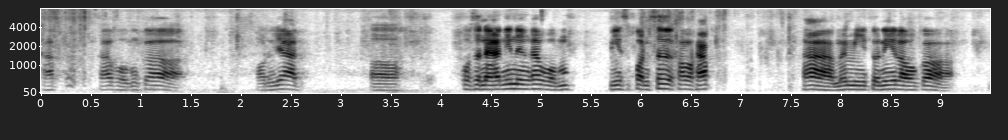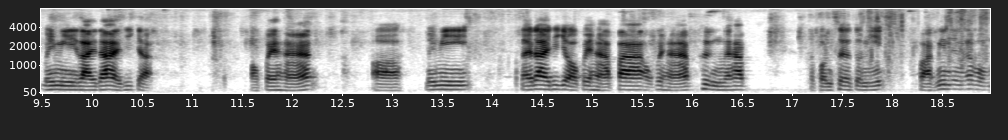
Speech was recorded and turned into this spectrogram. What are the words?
ครับครับผมก็ ออนุญาตเอ่อโฆษณานิดนึงครับผมมีสปอนเซอร์เข้าครับ ถ้าไม่มีตัวนี้เราก็ไม่มีรายได้ที่จะออกไปหาเอ่อไม่มีรายได้ที่จะออกไปหาปลาออกไปหาพึ่งนะครับสปอนเซอร์ตัวนี้ฝากนิดนึงครับผม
